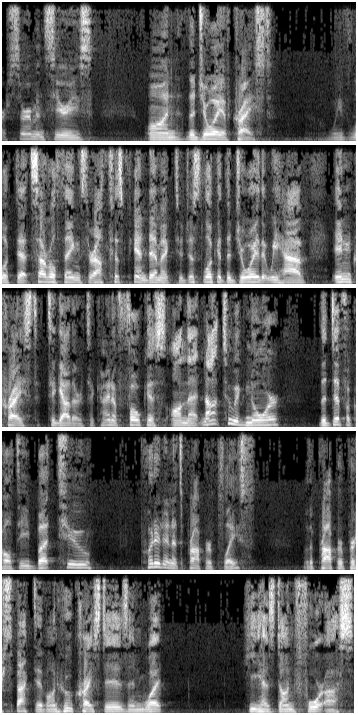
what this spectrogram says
our sermon series on the joy of Christ. We've looked at several things throughout this pandemic to just look at the joy that we have in Christ together, to kind of focus on that, not to ignore the difficulty, but to put it in its proper place with a proper perspective on who Christ is and what he has done for us.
